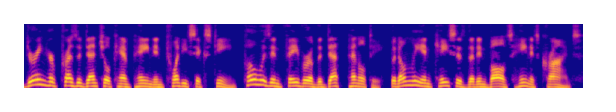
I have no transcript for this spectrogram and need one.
During her presidential campaign in 2016, Poe was in favor of the death penalty, but only in cases that involves heinous crimes.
